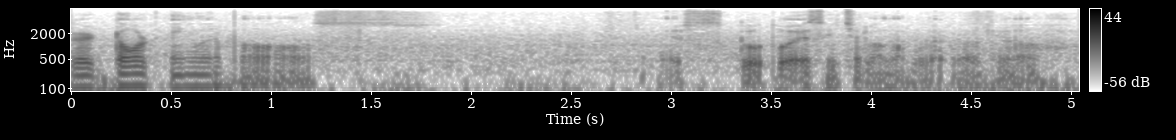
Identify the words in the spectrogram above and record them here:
रेड डॉट नहीं मेरे पास। इसको तो ऐसे ही चलाना पड़ेगा क्या?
